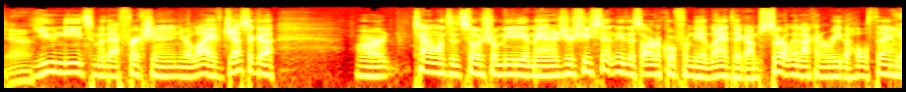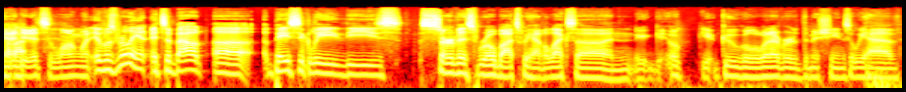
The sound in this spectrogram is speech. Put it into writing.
Yeah. You need some of that friction in your life. Jessica our talented social media manager, she sent me this article from the Atlantic. I'm certainly not going to read the whole thing. Yeah, but I- dude, it's a long one. It was really it's about uh basically these service robots we have, Alexa and uh, Google or whatever the machines that we have.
